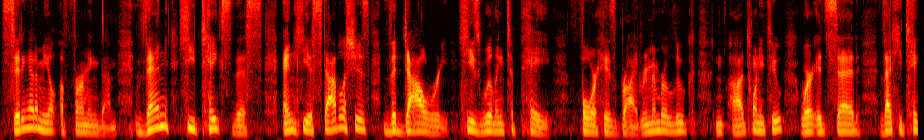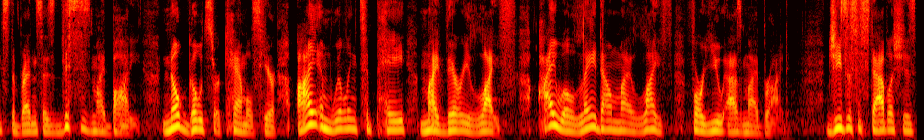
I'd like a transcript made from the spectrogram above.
sitting at a meal, affirming them. Then he takes this and he establishes the dowry he's willing to pay for his bride. Remember Luke uh, 22, where it said that he takes the bread and says, This is my body. No goats or camels here. I am willing to pay my very life. I will lay down my life for you as my bride. Jesus establishes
